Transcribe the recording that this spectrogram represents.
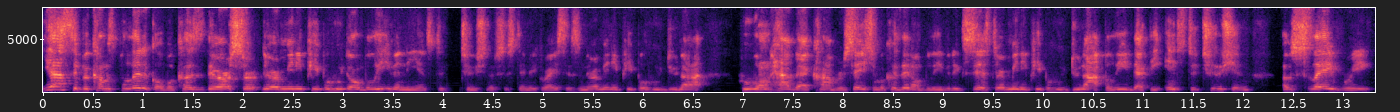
yes, it becomes political because there are certain, there are many people who don't believe in the institution of systemic racism. There are many people who do not who won't have that conversation because they don't believe it exists. There are many people who do not believe that the institution of slavery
